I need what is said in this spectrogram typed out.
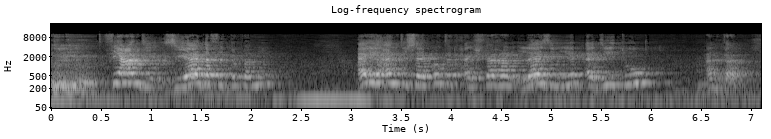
في عندي زيادة في الدوبامين. أي antipsychotic هيشتغل لازم يبقى D2 antagonist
